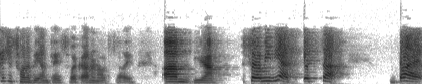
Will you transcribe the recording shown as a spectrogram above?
I just want to be on Facebook. I don't know what to tell you. Um, yeah. So I mean, yes, it sucks, but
